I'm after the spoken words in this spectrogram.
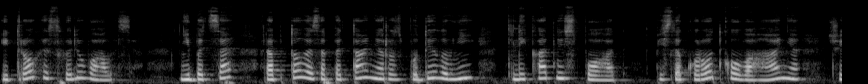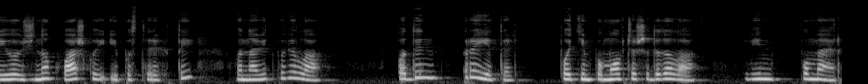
і трохи схвилювалася. ніби це раптове запитання розбудило в ній делікатний спогад. Після короткого вагання, що його в жінок важко і постерегти, вона відповіла Один приятель, потім, помовчавши, додала Він помер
